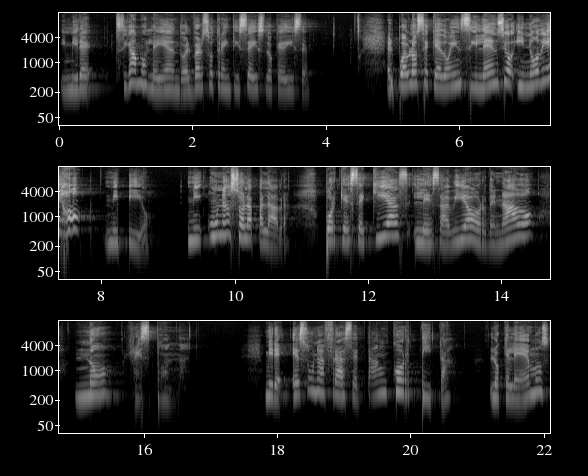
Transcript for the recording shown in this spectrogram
Y mire, sigamos leyendo el verso 36, lo que dice. El pueblo se quedó en silencio y no dijo ni pío ni una sola palabra, porque Ezequías les había ordenado no respondan. Mire, es una frase tan cortita lo que leemos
